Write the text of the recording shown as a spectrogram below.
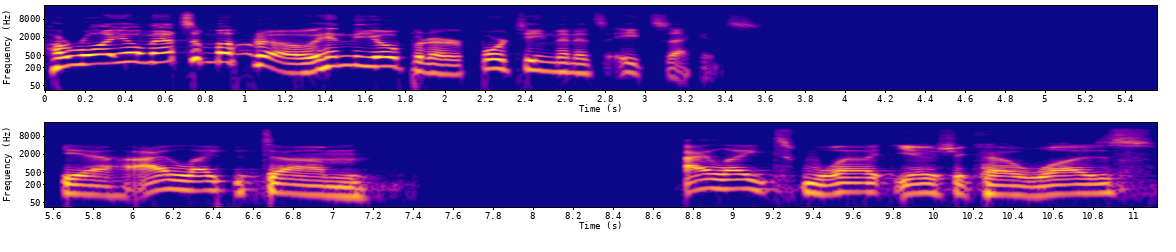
Hiroyo Matsumoto in the opener, 14 minutes, 8 seconds. Yeah, I liked um I liked what Yoshiko was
